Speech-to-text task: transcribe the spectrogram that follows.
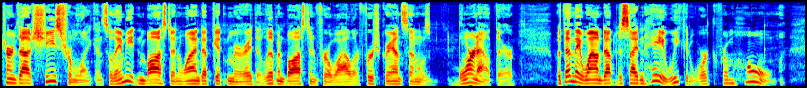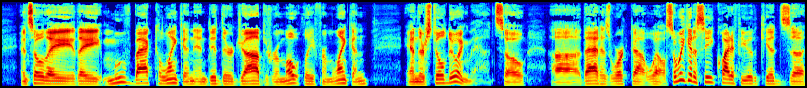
Turns out she's from Lincoln. So they meet in Boston, wind up getting married. They live in Boston for a while. Their first grandson was born out there. But then they wound up deciding, hey, we could work from home. And so they, they moved back to Lincoln and did their jobs remotely from Lincoln, and they're still doing that. So uh, that has worked out well. So we get to see quite a few of the kids, uh,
